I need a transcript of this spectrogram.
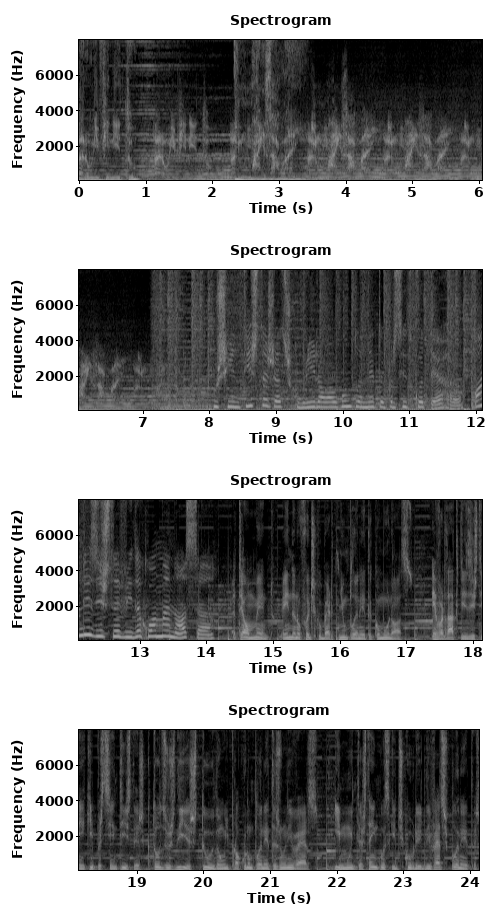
Para o infinito, para o infinito, e mais além. para o mais além, para o mais além, para o mais além, para Os cientistas já descobriram algum planeta parecido com a Terra? Onde existe a vida como a nossa? Até ao momento, ainda não foi descoberto nenhum planeta como o nosso. É verdade que existem equipas de cientistas que todos os dias estudam e procuram planetas no universo. E muitas têm conseguido descobrir diversos planetas.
